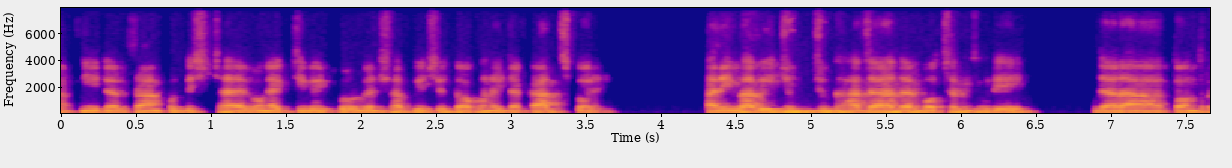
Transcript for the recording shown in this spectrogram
আপনি এটার প্রাণ প্রতিষ্ঠা এবং অ্যাক্টিভেট করবেন সবকিছু, তখন এটা কাজ করে। আর এইভাবেই যুগ যুগ হাজার হাজার বছর ধরে যারা তন্ত্র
